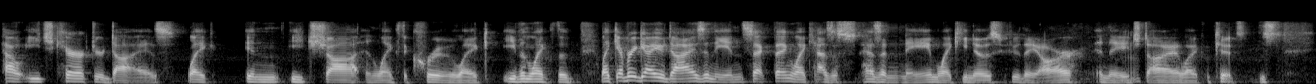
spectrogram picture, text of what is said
how each character dies, like in each shot, and like the crew, like even like the like every guy who dies in the insect thing, like has a has a name, like he knows who they are, and they each die. Like okay, it's this,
